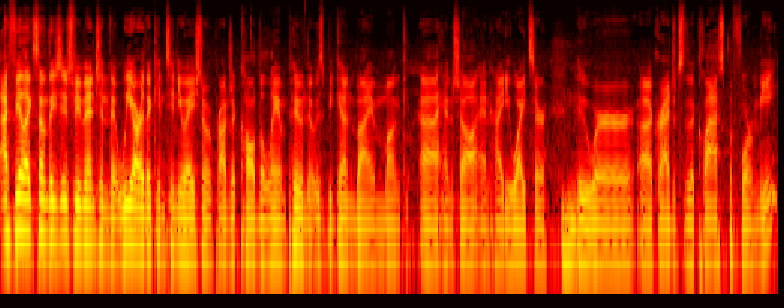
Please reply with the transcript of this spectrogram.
I feel like something should be mentioned that we are the continuation of a project called The Lampoon that was begun by Monk uh, Henshaw and Heidi Weitzer, who were uh, graduates of the class before me.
